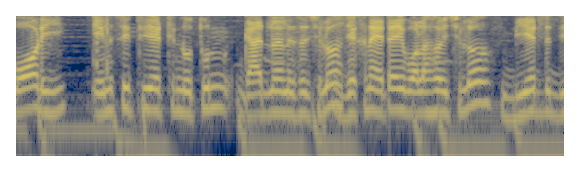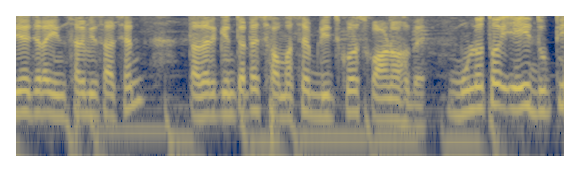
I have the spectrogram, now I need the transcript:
পরই এনসিটি একটি নতুন গাইডলাইন এসেছিল, যেখানে এটাই বলা হয়েছিল বিএড দিয়ে যারা ইন সার্ভিস আছেন, তাদের কিন্তু একটা ছ মাসের ব্রিজ কোর্স করানো হবে। মূলত এই দুটি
